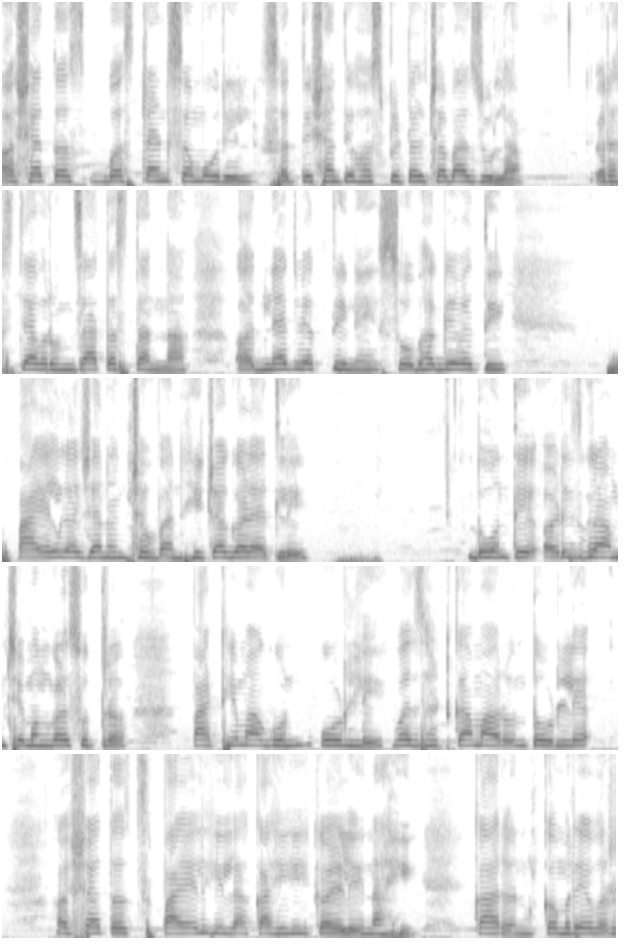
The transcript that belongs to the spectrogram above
अशातच बसस्टँडसमोरील सत्यशांती हॉस्पिटलच्या बाजूला रस्त्यावरून जात असताना अज्ञात व्यक्तीने सौभाग्यवती पायल गजानन चव्हाण हिच्या गळ्यातले दोन ते अडीच ग्रामचे मंगळसूत्र पाठीमागून ओढले व झटका मारून तोडले अशातच पायल हिला काहीही कळले नाही. कारण कमरेवर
